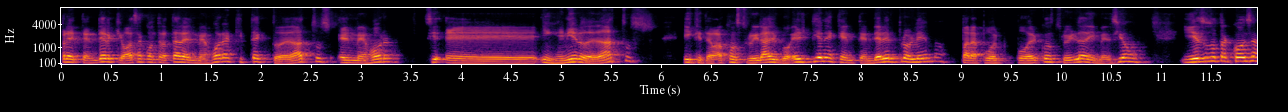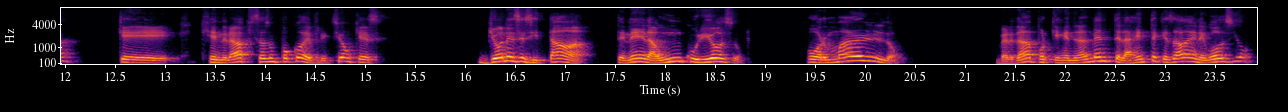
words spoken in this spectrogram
pretender que vas a contratar el mejor arquitecto de datos, el mejor eh, ingeniero de datos y que te va a construir algo. Él tiene que entender el problema para poder, poder construir la dimensión. Y eso es otra cosa que generaba quizás un poco de fricción, que es, yo necesitaba tener a un curioso, formarlo, ¿verdad? Porque generalmente la gente que sabe de negocio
